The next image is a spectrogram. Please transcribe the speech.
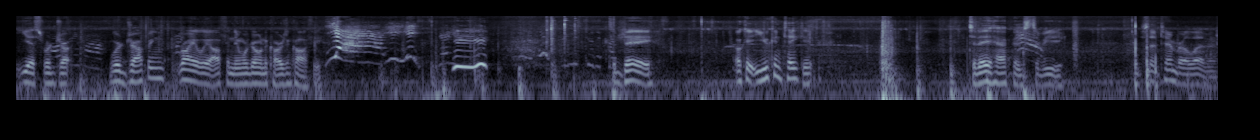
yes, we're dro- we're dropping Riley off, and then we're going to cars and coffee. Yeah! Yee, yee. Yee. Bring this to the car. Today, okay, you can take it. Today happens to be September 11th,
